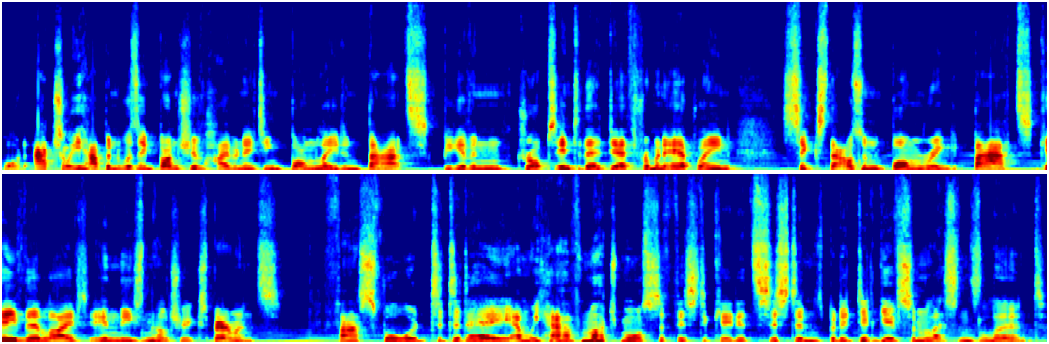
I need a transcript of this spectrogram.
What actually happened was a bunch of hibernating bomb laden bats be given drops into their death from an airplane. 6,000 bomb rigged bats gave their lives in these military experiments. Fast forward to today, and we have much more sophisticated systems, but it did give some lessons learned.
